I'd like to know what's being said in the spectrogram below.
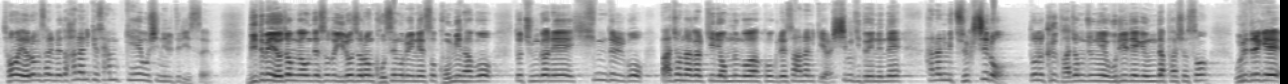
저와 여러분 삶에도 하나님께서 함께 해오신 일들이 있어요. 믿음의 여정 가운데서도 이러저런 고생으로 인해서 고민하고 또 중간에 힘들고 빠져나갈 길이 없는 것 같고 그래서 하나님께 열심히 기도했는데 하나님이 즉시로 또는 그 과정 중에 우리들에게 응답하셔서 우리들에게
